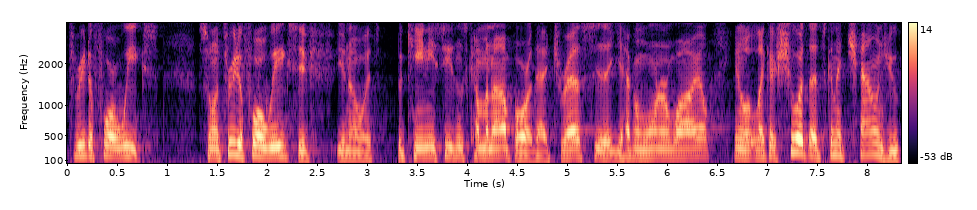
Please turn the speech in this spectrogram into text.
three to four weeks. So in three to four weeks, if you know it's bikini season's coming up or that dress that you haven't worn in a while, you know, like a short that's going to challenge you,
